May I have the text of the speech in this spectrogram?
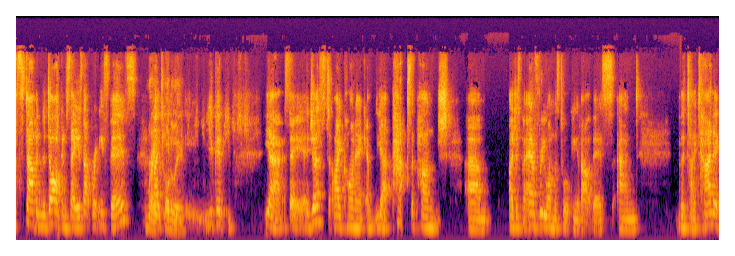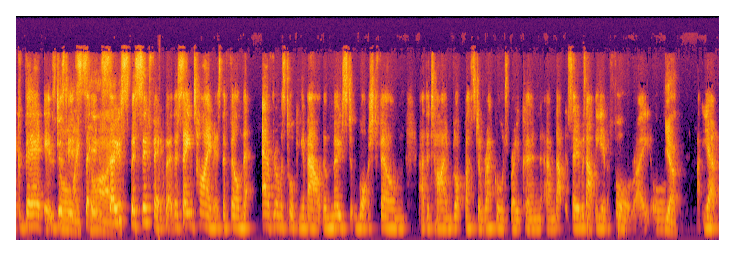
stab in the dark and say, "Is that Britney Spears?" Right, Like, totally. y- You could, yeah. So just iconic and yeah, packs a punch. Um, I just put everyone was talking about this and. The Titanic bit is just oh it's, it's, so specific, but at the same time, it's the film that everyone was talking about, the most watched film at the time, blockbuster records broken. Um, that so it was out the year before, right? Or Yeah. yeah.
